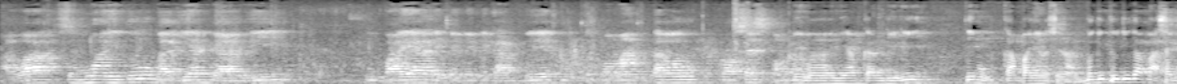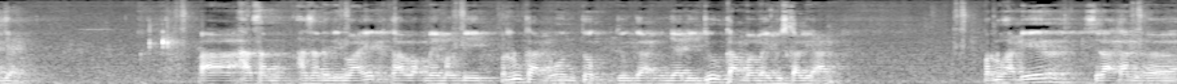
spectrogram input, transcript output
awal semua itu bagian dari upaya DPP PKB untuk memantau proses kami menyiapkan diri tim kampanye nasional. Begitu juga Pak Sekjen. Pak Hasan Hasanuddin Wahid kalau memang diperlukan untuk juga menjadi jurkam Bapak Ibu sekalian perlu hadir silahkan eh,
